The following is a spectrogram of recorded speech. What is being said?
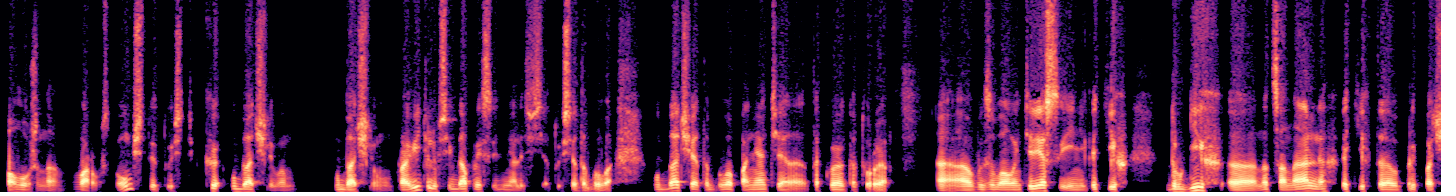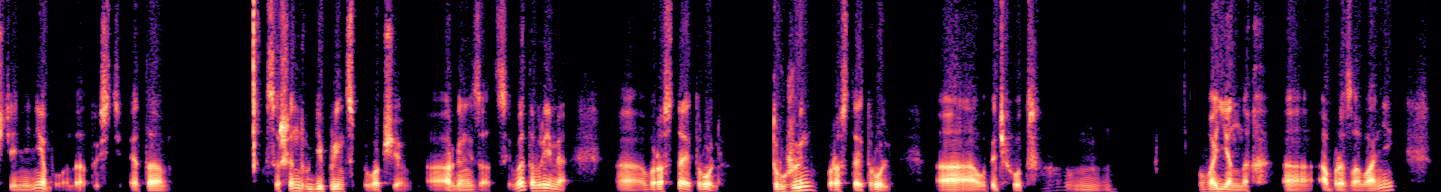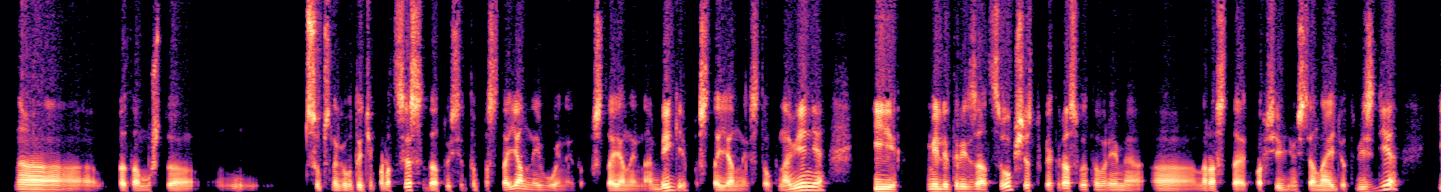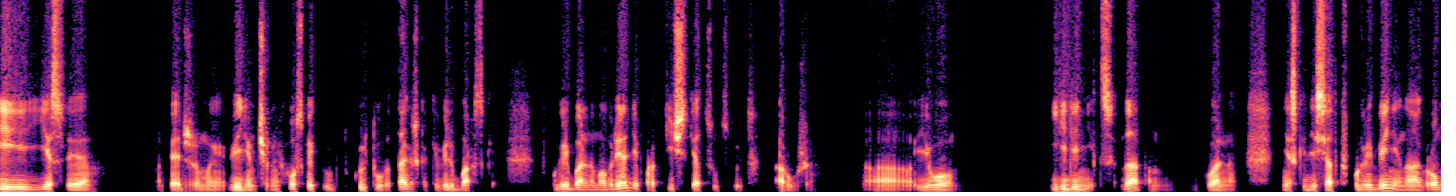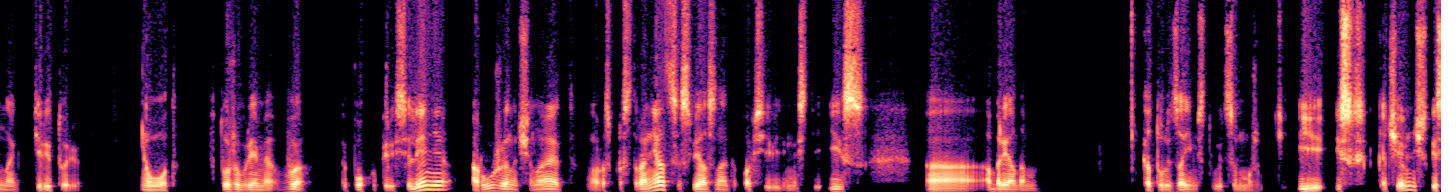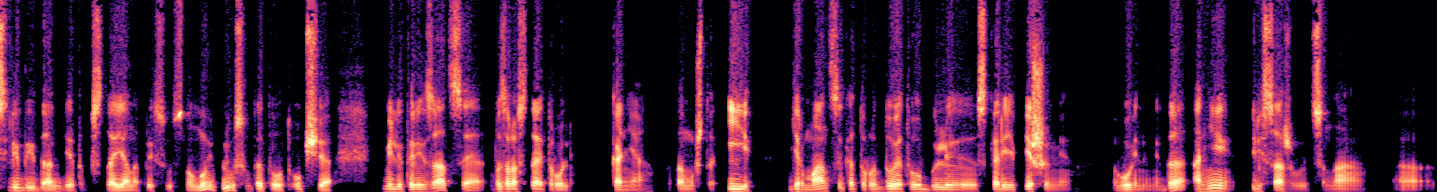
положено в варварском обществе, то есть к удачливым, удачливому правителю всегда присоединялись все. То есть это было удача, это было понятие такое, которое а, вызывало интерес, и никаких других а, национальных каких-то предпочтений не было. Да? То есть это совершенно другие принципы вообще а, организации. В это время вырастает роль дружин, вырастает роль вот этих вот военных образований, потому что, собственно говоря, вот эти процессы, да, то есть это постоянные войны, это постоянные набеги, постоянные столкновения, и милитаризация общества как раз в это время э, нарастает. По всей видимости, она идет везде, и если, опять же, мы видим черняховская культура, так же, как и вельбарская, в погребальном обряде практически отсутствует оружие. Э, его единицы, да, там буквально несколько десятков погребений на огромную территорию. Вот. В то же время в эпоху переселения оружие начинает распространяться, связано это, по всей видимости, и с э, обрядом, который заимствуется, может быть, и из кочевнической среды, да, где это постоянно присутствовало, ну и плюс вот эта вот общая милитаризация, возрастает роль коня, потому что и германцы, которые до этого были скорее пешими воинами, да, они пересаживаются на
